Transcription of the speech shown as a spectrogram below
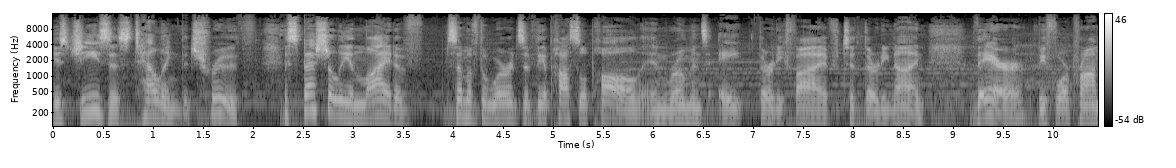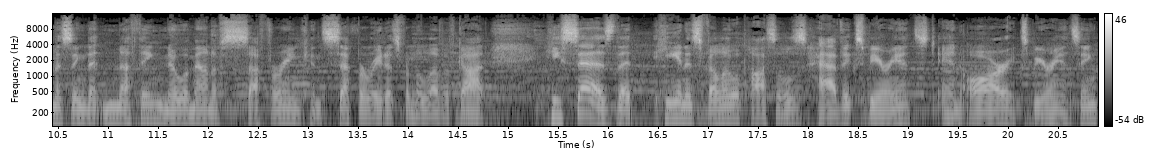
Is Jesus telling the truth, especially in light of some of the words of the apostle Paul in Romans 8:35 to 39. There, before promising that nothing, no amount of suffering can separate us from the love of God, he says that he and his fellow apostles have experienced and are experiencing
